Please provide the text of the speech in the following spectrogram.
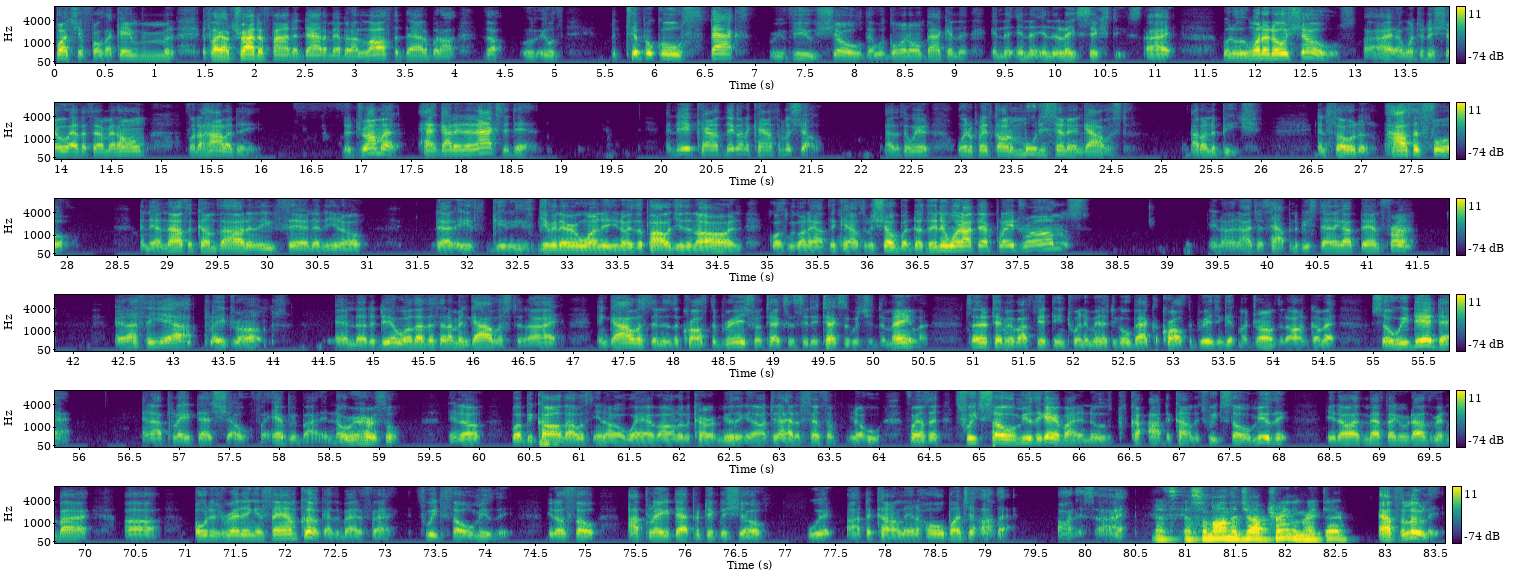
bunch of folks. I can't remember. It's like I tried to find the data, man, but I lost the data. But I, the it was the typical Stax review show that were going on back in the in the in the in the late '60s. All right, but it was one of those shows. All right, I went to the show. As I said, I'm at home for the holiday. The drummer had got in an accident, and they count. They're going to cancel the show. As I said, we're, we're in a place called the Moody Center in Galveston, out on the beach, and so the house is full. And the announcer comes out and he's saying that you know that he's he's giving everyone you know his apologies and all, and of course we're going to have to cancel the show. But does anyone out there play drums? You know, and I just happened to be standing up there in front, and I said, "Yeah, I play drums." And uh, the deal was, as I said, I'm in Galveston, all right? And Galveston is across the bridge from Texas City, Texas, which is the mainland. So it'll take me about 15, 20 minutes to go back across the bridge and get my drums and all and come back. So we did that. And I played that show for everybody. No rehearsal, you know. But because I was, you know, aware of all of the current music and all, I had a sense of, you know, who, for instance, sweet soul music, everybody knew Arthur Conley, sweet soul music. You know, as a matter of fact, that was written by uh, Otis Redding and Sam Cooke, as a matter of fact, sweet soul music. You know, so I played that particular show with Arthur Conley and a whole bunch of other artists. All right. That's, that's some on the job training right there. Absolutely.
